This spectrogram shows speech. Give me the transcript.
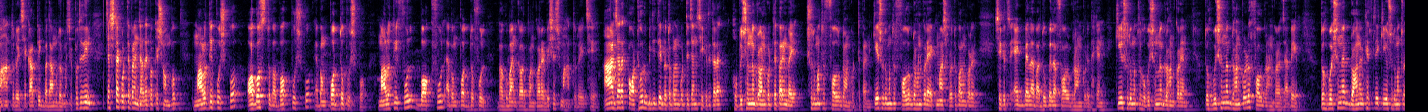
মাহাত্ম রয়েছে কার্তিক বা দামোদর মাসে। প্রতিদিন চেষ্টা করতে পারেন যাদের পক্ষে সম্ভব মালতী পুষ্প অগস্ত বা বক পুষ্প এবং পদ্ম পুষ্প মালতী ফুল, বক ফুল এবং পদ্ম ফুল ভগবানকে অর্পণ করার বিশেষ মাহাত্ম রয়েছে। আর যারা কঠোর বিধিতে ব্রত পালন করতে চান, সেক্ষেত্রে তারা হবিষণ্য গ্রহণ করতে পারেন বা শুধুমাত্র ফল গ্রহণ করতে পারেন। কেউ শুধুমাত্র ফল গ্রহণ করে এক মাস ব্রত পালন করেন, সেক্ষেত্রে এক বেলা বা দুবেলা ফল গ্রহণ করে থাকেন। কেউ শুধুমাত্র হবিষণ্য গ্রহণ করেন, তো হবিষণ্য গ্রহণ করলেও ফল গ্রহণ করা যাবে। তো বৈষ্ণব গ্রহণের ক্ষেত্রে কেউ শুধুমাত্র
